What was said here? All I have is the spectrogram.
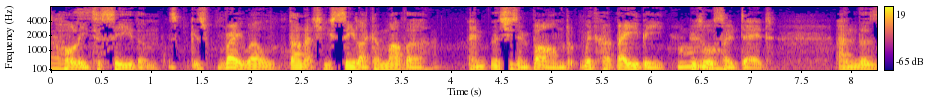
Yes. Holly to see them. It's, it's very well done, actually. You see like a mother, and she's embalmed with her baby, who's mm. also dead. And there's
